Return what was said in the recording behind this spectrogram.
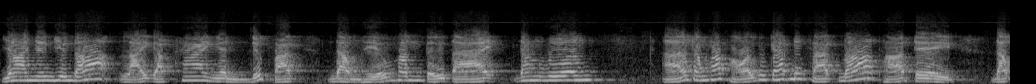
do nhân duyên đó lại gặp hai nghìn đức phật đồng hiểu vân tự tại, đăng vương. Ở trong pháp hội của các đức phật đó thọ trì, đọc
